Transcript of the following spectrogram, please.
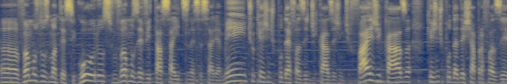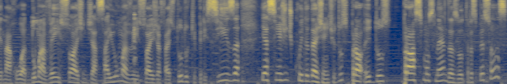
ah, vamos nos manter seguros, vamos evitar sair desnecessariamente. O que a gente puder fazer de casa, a gente faz de casa. O que a gente puder deixar pra fazer na rua de uma vez só, a gente já sai uma vez só e já faz tudo o que precisa. E assim a gente cuida da gente e dos, e dos próximos, né? Das outras pessoas.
